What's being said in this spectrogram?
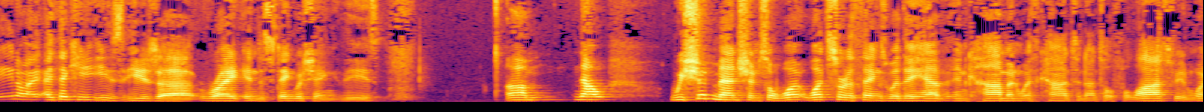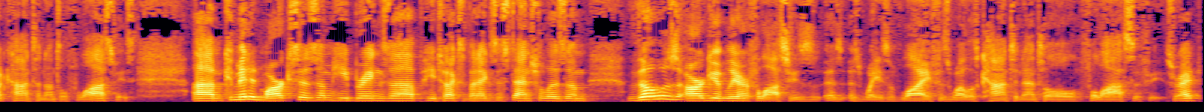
you know, I, I think he, he's, he's uh, right in distinguishing these. Um, now, we should mention so what, what sort of things would they have in common with continental philosophy and what continental philosophies? Um, committed Marxism, he brings up, he talks about existentialism. Those arguably are philosophies as, as ways of life as well as continental philosophies, right?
